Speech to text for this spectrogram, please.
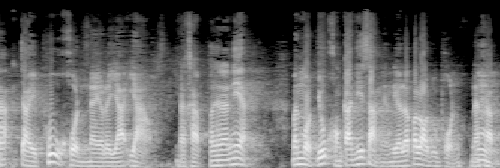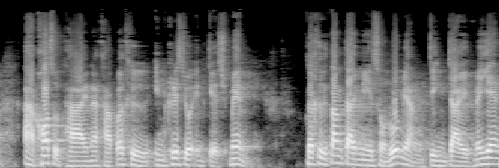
นะใจผู้คนในระยะยาวนะครับ เพราะฉะนั้นเนี่ยมันหมดยุคของการที่สั่งอย่างเดียวแล้วก็รอดูผลนะครับ อ่าข้อสุดท้ายนะครับก็คือ increase your engagement ก็คือตั้งใจมีส่วนร่วมอย่างจริงใจไม่แย่ง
